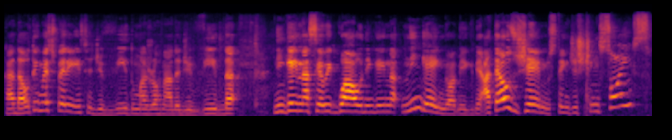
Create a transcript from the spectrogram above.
Cada um tem uma experiência de vida, uma jornada de vida. Ninguém nasceu igual, ninguém, na... ninguém, meu amigo. Até os gêmeos têm distinções.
